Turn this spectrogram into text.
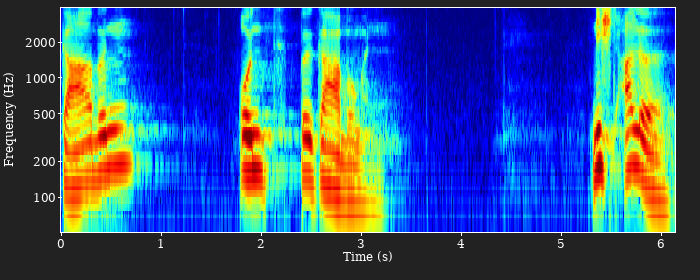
Gaben und Begabungen. Nicht alle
